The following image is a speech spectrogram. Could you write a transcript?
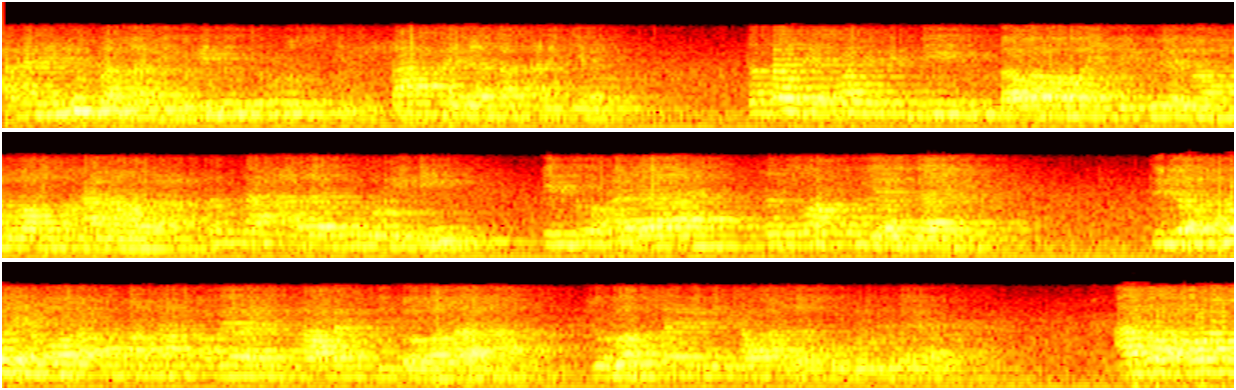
Akan hidupkan lagi begitu terus sampai datang hari kiamat. Tetapi apa yang bapak-bapak ibu-ibu yang Allah Subhanahu wa tentang ada kubur ini itu adalah sesuatu yang gaib. Tidak boleh orang memasang kamera infrared di bawah tanah. Coba saya ingin tahu ada kubur itu kayak apa. Atau orang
